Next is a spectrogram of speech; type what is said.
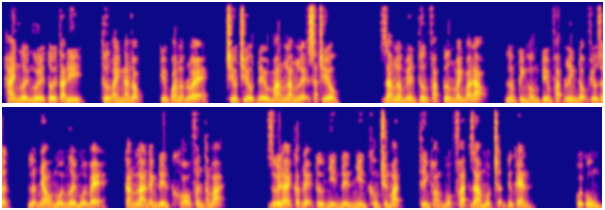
Hai người ngươi tới ta đi, thương ảnh năng dọc, kiếm quang lập lọe chiêu chiêu đều mang lăng lệ sát chiêu. Giang lâm viên thương pháp cương manh bá đạo, lâm kinh hồng kiếm pháp linh động phiêu giật, lẫn nhau mỗi người mỗi vẻ, càng là đánh đến khó phân thắng bại. Dưới đài các đệ tử nhìn đến nhìn không chuyển mắt, thỉnh thoảng buộc phát ra một trận tiếng khen. Cuối cùng,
